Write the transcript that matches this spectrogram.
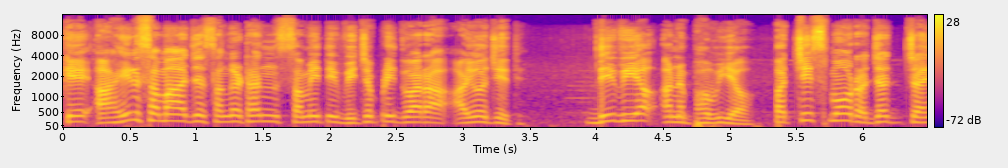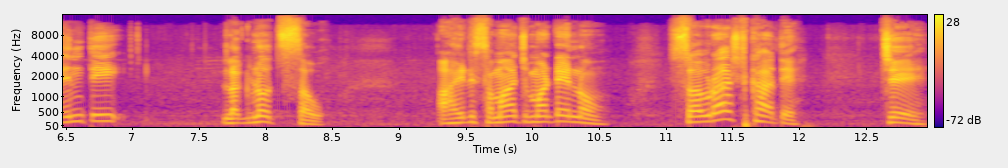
કે આહિર સમાજ સંગઠન સમિતિ વિજપડી દ્વારા આયોજિત દિવ્ય અને ભવ્ય પચીસમો રજત જયંતિ લગ્નોત્સવ આહિર સમાજ માટેનો સૌરાષ્ટ્ર ખાતે જે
